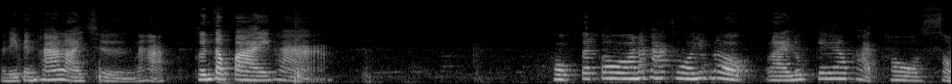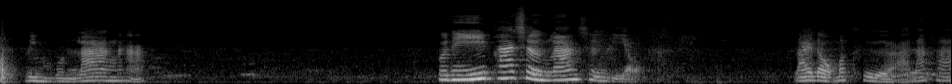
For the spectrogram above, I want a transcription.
อันนี้เป็นผ้าลายเชิงนะคะ พื้นต่อไปค่ะหกตะกอนะคะ ทอยุกดอกลายลูกแก้วค่ะ ทอสอดริมบนล่างนะคะ ตัวนี้ผ้าเชิงล่างเชิงเดียวค่ะลายดอกมะเขือนะคะ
